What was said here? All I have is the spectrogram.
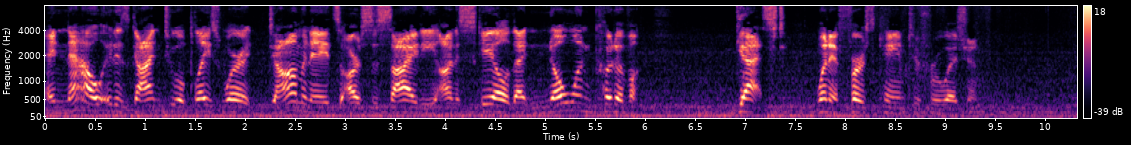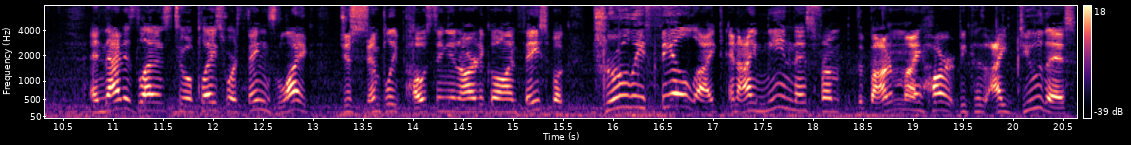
And now it has gotten to a place where it dominates our society on a scale that no one could have guessed when it first came to fruition. And that has led us to a place where things like just simply posting an article on Facebook truly feel like, and I mean this from the bottom of my heart because I do this,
